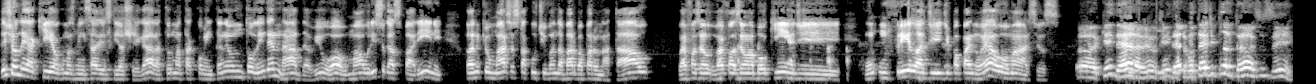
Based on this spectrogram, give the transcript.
Deixa eu ler aqui algumas mensagens que já chegaram. A turma está comentando, eu não estou lendo é nada, viu? Ó, o Maurício Gasparini falando que o Márcio está cultivando a barba para o Natal vai fazer, vai fazer uma boquinha de um, um frila de, de Papai Noel, ô Márcios? Oh, quem dera, viu? Quem dera. Vou até de plantão, isso sim.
